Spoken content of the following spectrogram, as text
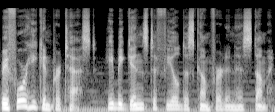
Before he can protest, he begins to feel discomfort in his stomach.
